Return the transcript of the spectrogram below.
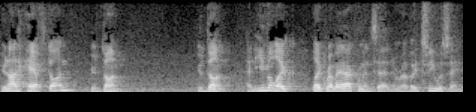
You're not half done, you're done. You're done. And even like, like Rabbi Ackerman said and Rabbi Tzvi was saying,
